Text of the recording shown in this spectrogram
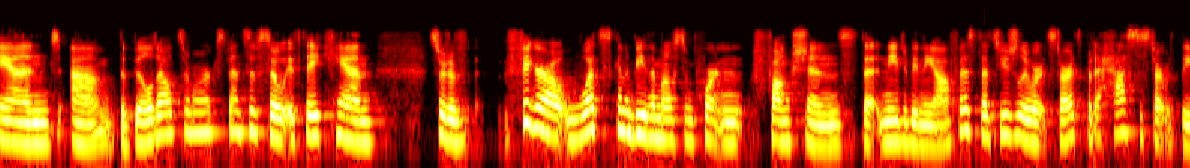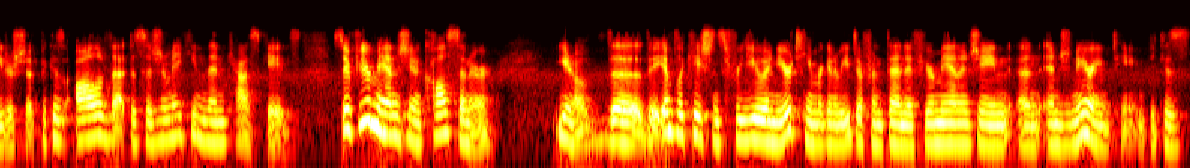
and um, the build outs are more expensive. So if they can sort of figure out what's going to be the most important functions that need to be in the office. That's usually where it starts but it has to start with leadership because all of that decision making then cascades. So if you're managing a call center you know the the implications for you and your team are going to be different than if you're managing an engineering team because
